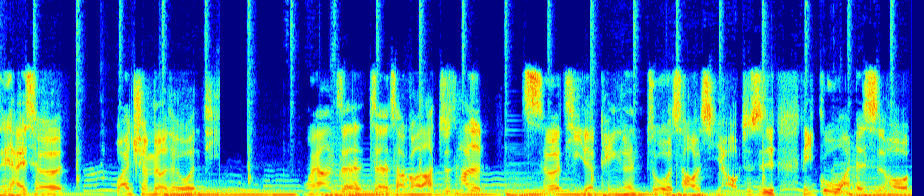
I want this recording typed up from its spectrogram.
那台车。完全没有这个问题，我想真的真的超高大，就是它的车体的平衡做的超级好，就是你过弯的时候，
